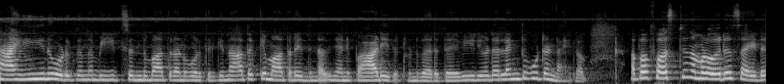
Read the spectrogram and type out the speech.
ഹാങ്ങിങ്ങിന് കൊടുക്കുന്ന ബീഡ്സ് എന്തുമാത്രമാണ് കൊടുത്തിരിക്കുന്നത്? അതൊക്കെ മാത്രമേ അത് ഞാനിപ്പോൾ ആഡ് ചെയ്തിട്ടുണ്ട്. വെറുതെ വീഡിയോയുടെ ലെങ്ത് കൂട്ടുണ്ടായല്ലോ. അപ്പോൾ ഫസ്റ്റ് നമ്മൾ ഒരു സൈഡ്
